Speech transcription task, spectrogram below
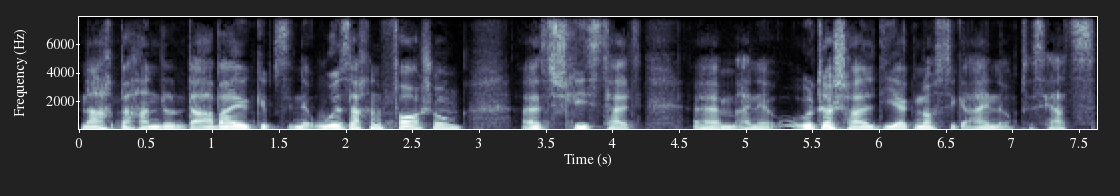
nachbehandelt. Und dabei gibt es in der Ursachenforschung, es schließt halt ähm, eine Ultraschalldiagnostik ein, ob das Herz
